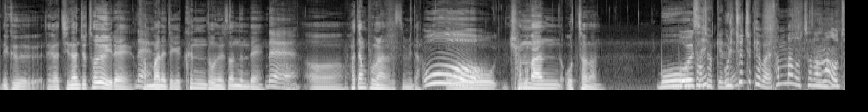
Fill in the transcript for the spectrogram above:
네, 그 제가 지난주 토요일에 네. 간만에 되게 큰 돈을 썼는데 네. 어, 화장품을 하나 샀습니다. 오. 오, 친구. 3만 5천 원. 뭐뭘 사셨길래? 우리 추측해봐요. 3만 5천 원. 3만 5천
